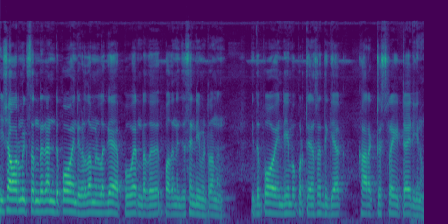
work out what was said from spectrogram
ഈ ഷവർ മിക്സറിന്റെ രണ്ട് പോയിന്റുകൾ തമ്മിലുള്ള ഗ്യാപ്പ് വരേണ്ടത് പതിനഞ്ച് ആണ്. ഇത് പോയിന്റ് ചെയ്യുമ്പോൾ പ്രത്യേകം ശ്രദ്ധിക്കുക കറക്റ്റ് സ്ട്രെയിറ്റ് ആയിരിക്കണം.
